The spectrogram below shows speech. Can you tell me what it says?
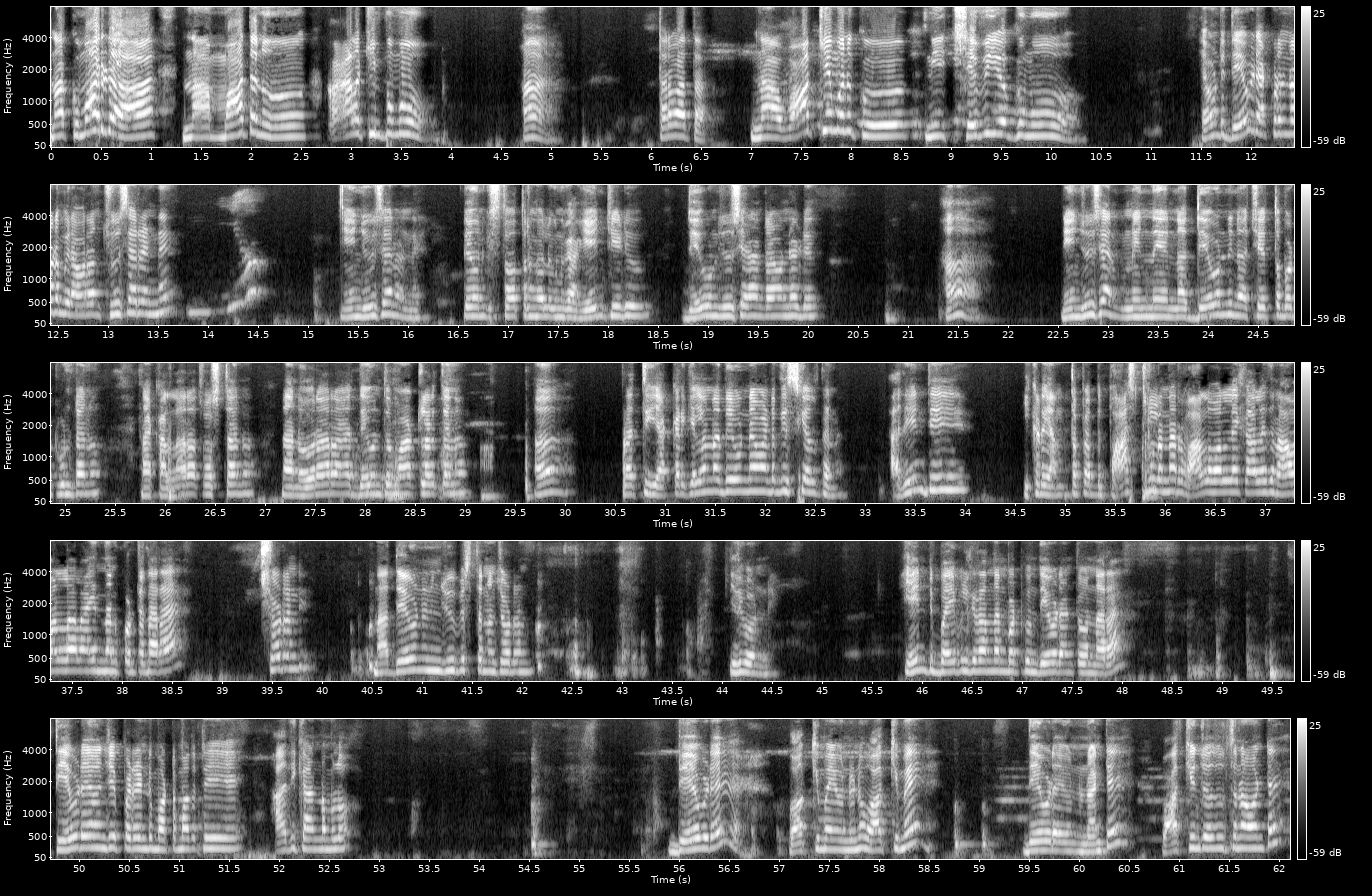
నా కుమారుడా నా మాటను ఆలకింపుము. తర్వాత నా వాక్యమునకు నీ చెవి యొగ్గుము. ఏమంటే దేవుడు ఎక్కడున్నాడో మీరు ఎవరైనా చూశారండి? నేను చూశానండి. దేవునికి స్తోత్రం కలుగును కాక. ఏం చేయడు? దేవుణ్ణి చూశాడంట ఉన్నాడు నేను చూశాను. నేను నేను నా దేవుణ్ణి నా చేత్తో పట్టుకుంటాను. నా కల్లారా చూస్తాను. నా నోరారా దేవునితో మాట్లాడతాను. ప్రతి ఎక్కడికి వెళ్ళినా నా దేవుడిని వెంట తీసుకెళ్తాను. అదేంటి? ఇక్కడ ఎంత పెద్ద పాస్టర్లు ఉన్నారు వాళ్ళ వల్లే కాలేదు నా వల్ల అలా అయింది అనుకుంటున్నారా? చూడండి. నా దేవుడిని నేను చూపిస్తున్నాను చూడండి. ఇదిగోండి. ఏంటి బైబిల్ గ్రంథాన్ని పట్టుకుని దేవుడు అంటూ ఉన్నారా? దేవుడు ఏమని చెప్పాడండి మొట్టమొదటి ఆది కాండంలో దేవుడే వాక్యమై ఉండును వాక్యమే దేవుడై ఉండు. అంటే వాక్యం చదువుతున్నాం అంటే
